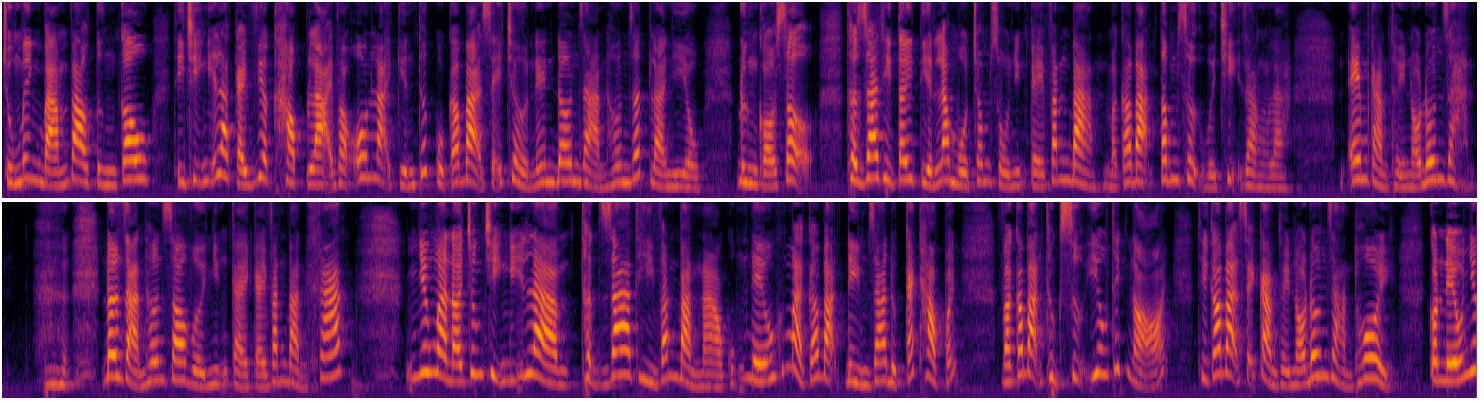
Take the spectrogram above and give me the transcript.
Chúng mình bám vào từng câu. Thì chị nghĩ là cái việc học lại và ôn lại kiến thức của các bạn sẽ trở nên đơn giản hơn rất là nhiều. Đừng có sợ. Thật ra thì Tây Tiến là một trong số những cái văn bản mà các bạn tâm sự với chị rằng là Em cảm thấy nó đơn giản. đơn giản hơn so với những cái cái văn bản khác. Nhưng mà nói chung chị nghĩ là thật ra thì văn bản nào cũng nếu mà các bạn tìm ra được cách học ấy và các bạn thực sự yêu thích nó ấy, thì các bạn sẽ cảm thấy nó đơn giản thôi. Còn nếu như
